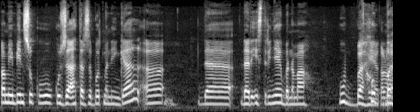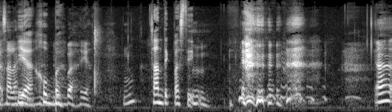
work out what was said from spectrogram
pemimpin suku Kuzaah tersebut meninggal, eh, da- dari istrinya yang bernama Hubbah ya kalau nggak salah iya, ya. Hubbah. ya. Hmm? Cantik pasti. Eh,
